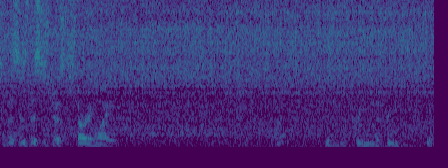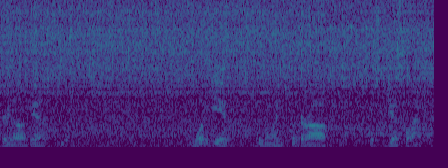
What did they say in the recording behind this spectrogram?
So this is this is just starting light. What? This is the tree, the tree flickering off, yeah. yeah. What if when the lights flicker off, it's just the laptop?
